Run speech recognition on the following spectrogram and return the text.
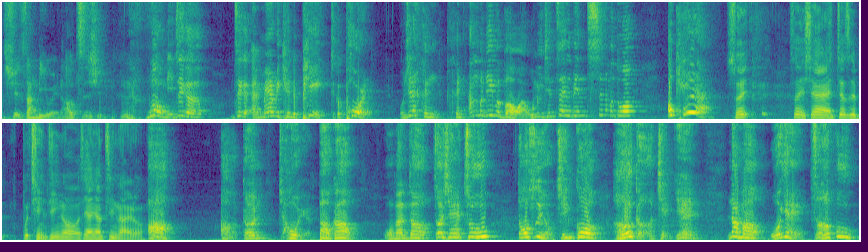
选上立委然后执行，哇你这个这个 American 的 pig 这个 pork 我觉得很很 unbelievable 啊，我们以前在这边吃那么多 OK 啊。所以所以现在就是不请听哦，现在要进来了。啊啊，跟蒋委员报告，我们的这些猪都是有经过合格检验。那么，我也责付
